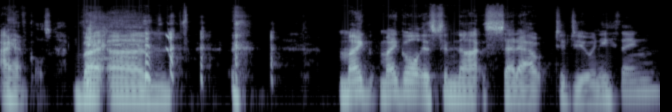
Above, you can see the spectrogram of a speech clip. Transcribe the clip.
I have goals, but um, my my goal is to not set out to do anything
